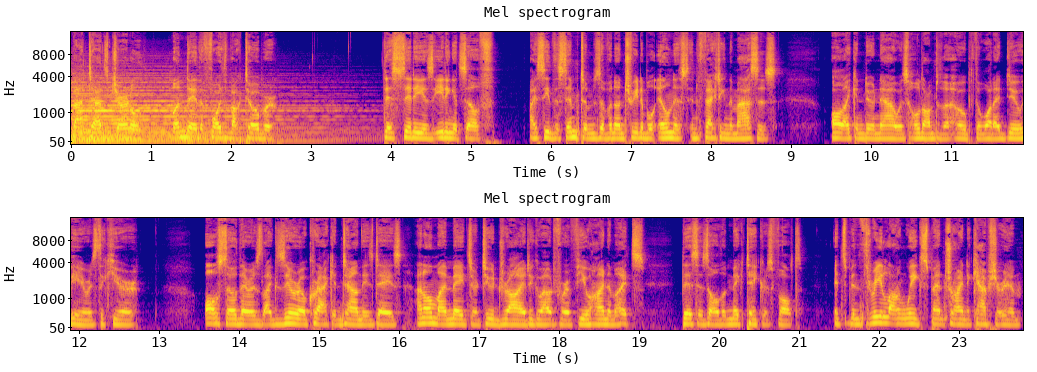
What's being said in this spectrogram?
Bat Dan's Journal, Monday, the 4th of October. This city is eating itself. I see the symptoms of an untreatable illness infecting the masses. All I can do now is hold on to the hope that what I do here is the cure. Also, there is like zero crack in town these days, and all my mates are too dry to go out for a few dynamites. This is all the Mick Taker's fault. It's been three long weeks spent trying to capture him.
